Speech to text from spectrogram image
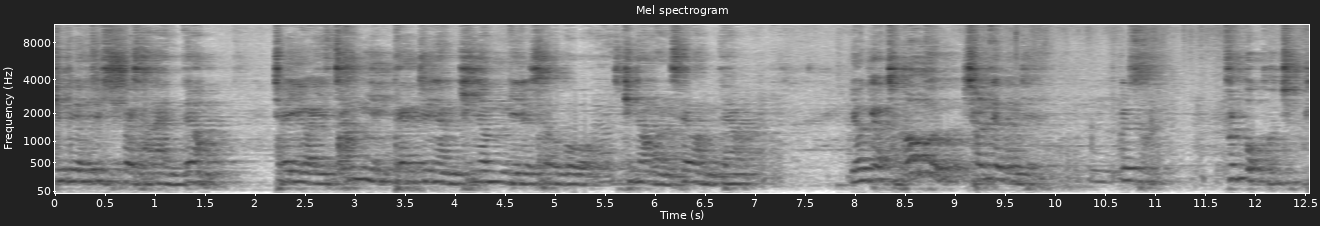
기도해 주실 것이 하나 있는데요. 저희가 이 창립 100주년 기념비를 세우고 기념관을 세웠는데요. 여기가 전부 철대 문제예요. 그래서 불법 건축물.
